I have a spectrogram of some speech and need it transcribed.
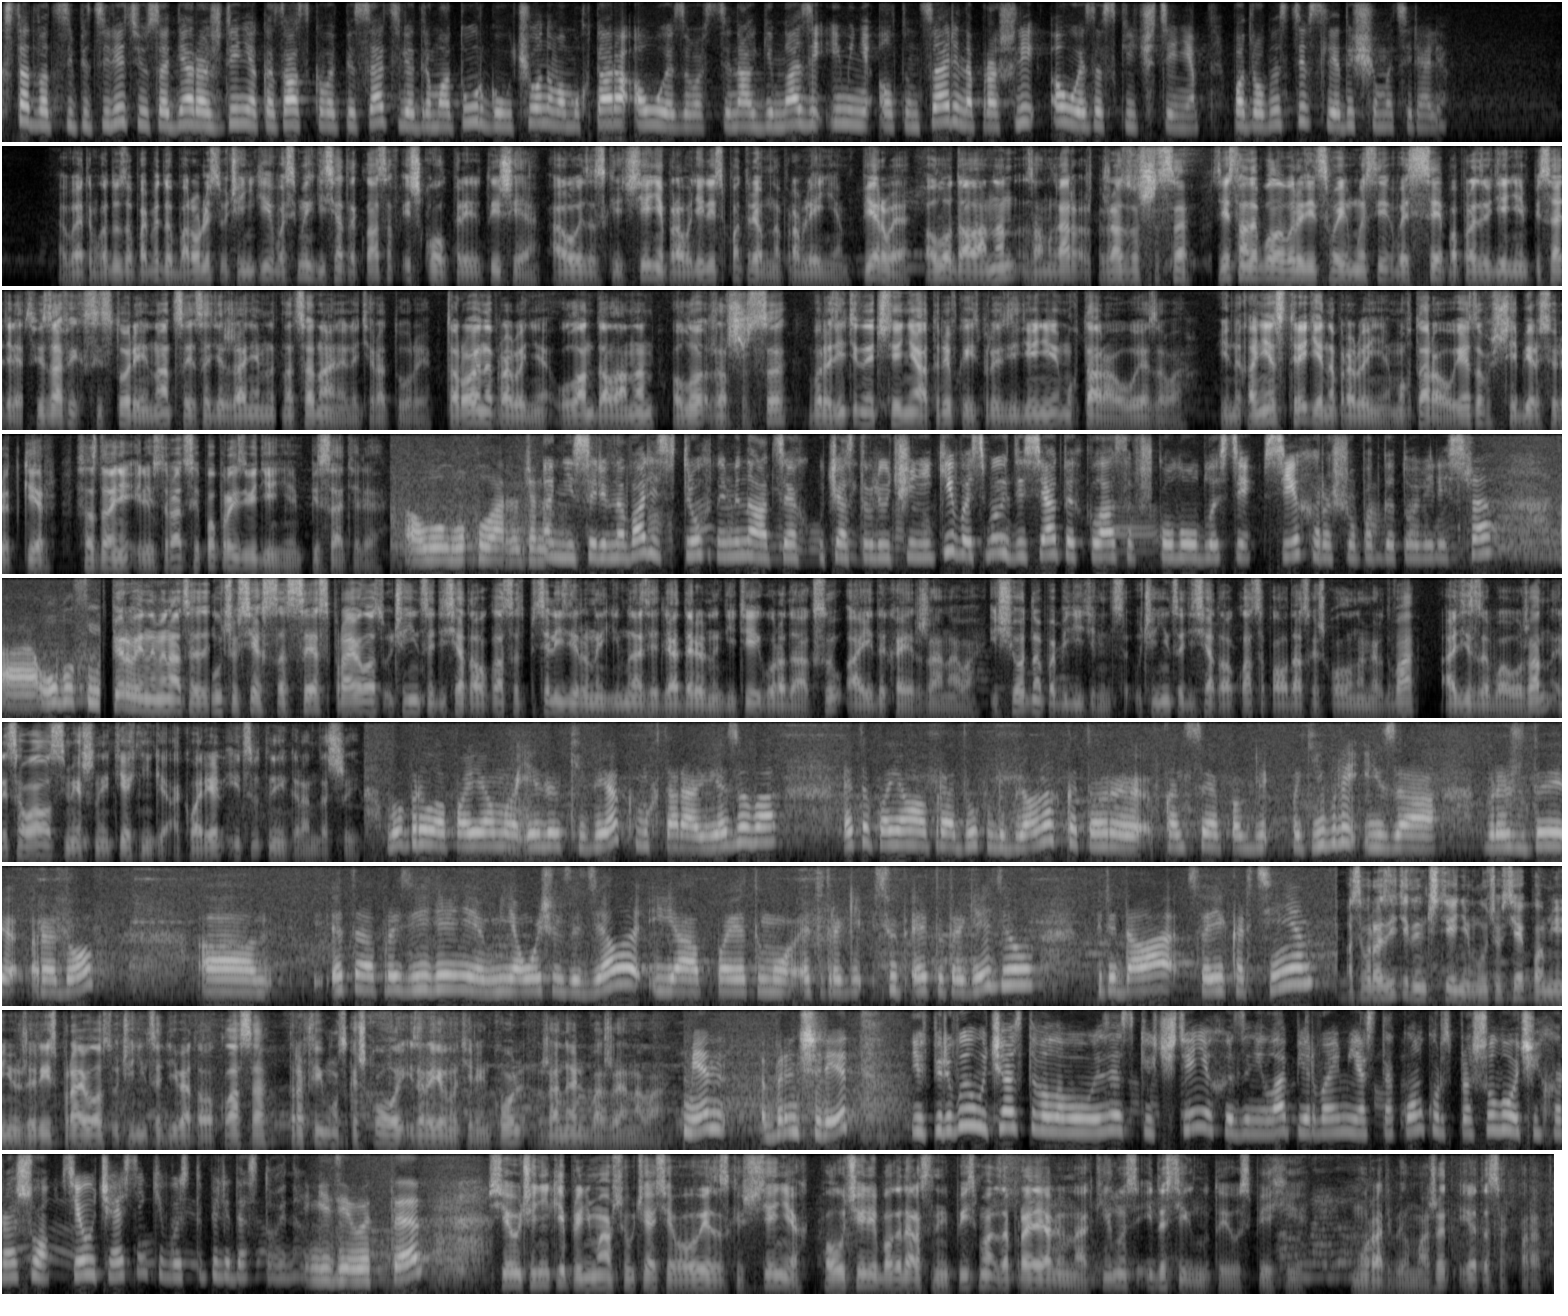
К 125-летию со дня рождения казахского писателя, драматурга, ученого Мухтара Ауэзова в стенах гимназии имени Алтынцарина прошли ауэзовские чтения. Подробности в следующем материале. В этом году за победу боролись ученики 8-10 классов из школ Приритышья. Ауэзовские чтения проводились по трем направлениям. Первое – Ло Даланан, Зангар, Жазушысы. Здесь надо было выразить свои мысли в эссе по произведениям писателя, связав их с историей нации и содержанием национальной литературы. Второе направление – Улан Даланан, Ло Жаршысы – выразительное чтение отрывка из произведения Мухтара Ауэзова. И, наконец, третье направление – Мухтар Ауезов, Щебер Сюреткер – создание иллюстраций по произведениям писателя. Они соревновались в трех номинациях. Участвовали ученики 8-10 классов школ области. Все хорошо подготовились. В первой номинации лучше всех с эссе справилась ученица 10 класса специализированной гимназии для одаренных детей города Аксу Аида Каиржанова. Еще одна победительница, ученица 10 класса Павлодарской школы номер 2 Адиза Баужан рисовала смешанные техники – акварель и цветные карандаши. Выбрала поэму Иры Кибек Мухтара Уезова. Это поэма про двух влюбленных, которые в конце погибли из-за вражды родов. А, это произведение меня очень задело, и я поэтому эту, всю эту трагедию передала своей картине. А с выразительным чтением лучше всех, по мнению жюри, справилась ученица 9 класса Трофимовской школы из района Теренколь Жанель Баженова. Мен Я впервые участвовала в ОУЗских чтениях и заняла первое место. Конкурс прошел очень хорошо. Все участники выступили достойно. Все ученики, принимавшие участие в ОУЗских чтениях, получили благодарственные письма за проявленную активность и достигнутые успехи. Мурат Белмажет и это Сахпарат.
